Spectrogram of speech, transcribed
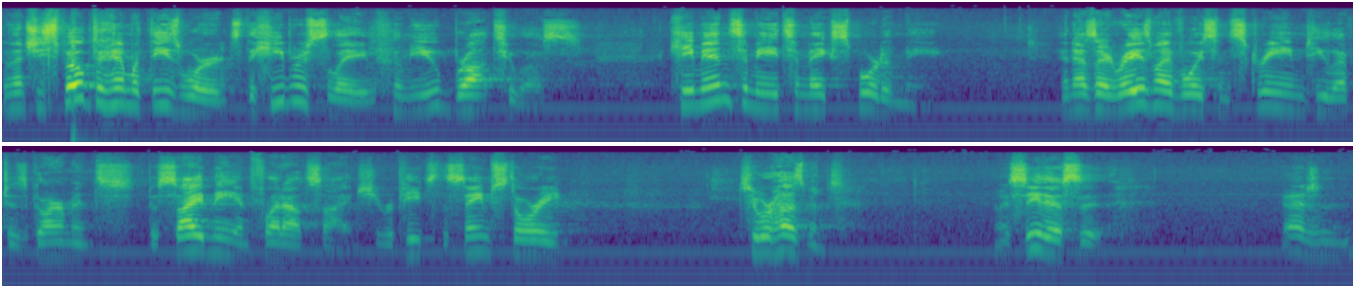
And then she spoke to him with these words The Hebrew slave whom you brought to us came in to me to make sport of me. And as I raised my voice and screamed, he left his garments beside me and fled outside. She repeats the same story to her husband. I see this. Uh, imagine,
